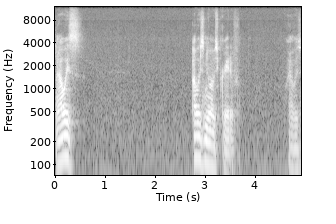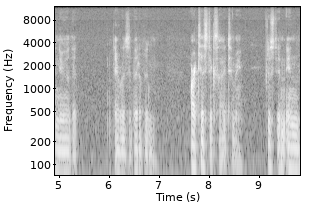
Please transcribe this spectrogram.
I always, I always knew I was creative. I always knew that there was a bit of an artistic side to me. Just in, in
